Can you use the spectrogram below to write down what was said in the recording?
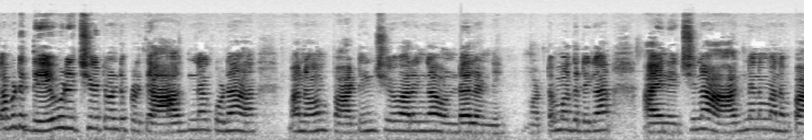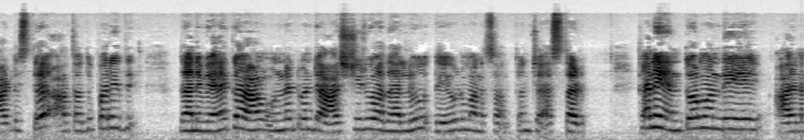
కాబట్టి దేవుడు ఇచ్చేటువంటి ప్రతి ఆజ్ఞ కూడా మనం పాటించే వారంగా ఉండాలండి. మొట్టమొదటిగా ఆయన ఇచ్చిన ఆజ్ఞను మనం పాటిస్తే ఆ తదుపరి దాని వెనక ఉన్నటువంటి ఆశీర్వాదాలు దేవుడు మన సొంతం చేస్తాడు. కానీ ఎంతో మంది ఆయన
